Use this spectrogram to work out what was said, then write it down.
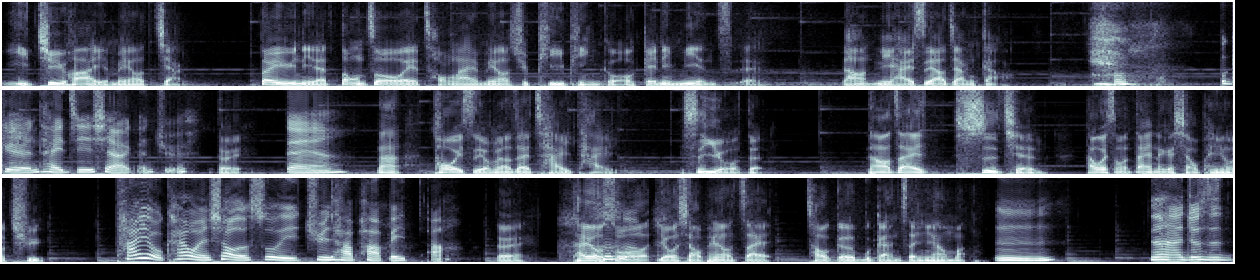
一句话也没有讲，对于你的动作我也从来没有去批评过，我给你面子。然后你还是要这样搞，哦，不给人台阶下的感觉。对对啊。那 Toys 有没有在拆台？是有的。然后在事前，他为什么带那个小朋友去？他有开玩笑的说了一句，他怕被打。对，他有说有小朋友在，超哥不敢怎样嘛。嗯，那他就是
